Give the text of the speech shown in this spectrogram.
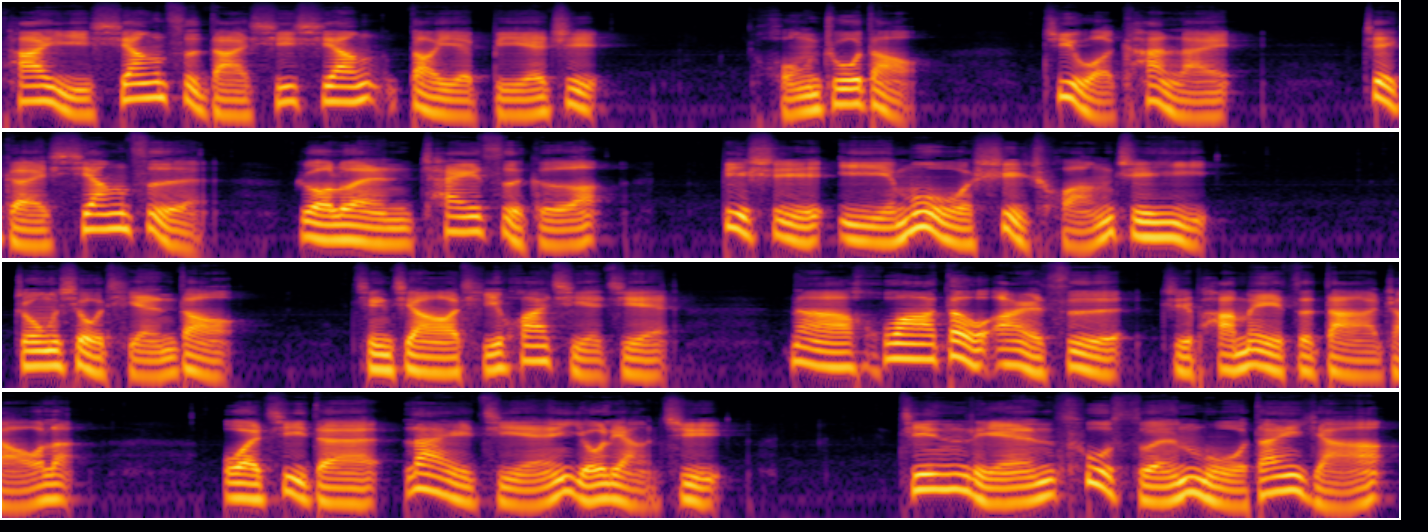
他以香字打西厢，倒也别致。红珠道：“据我看来，这个香字，若论拆字格，必是以木饰床之意。”钟秀田道：“请叫提花姐姐，那花豆二字，只怕妹子打着了。我记得赖简有两句：‘金莲促损牡丹芽。’”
